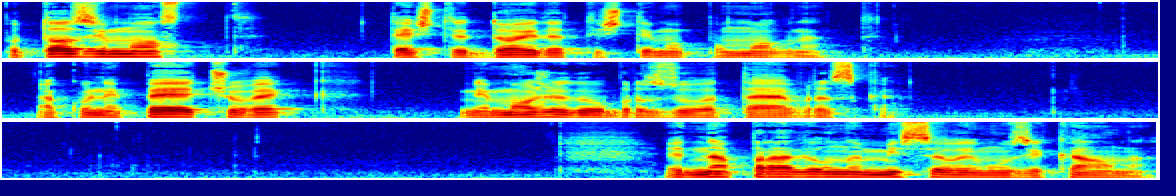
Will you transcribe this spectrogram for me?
По този мост те ще дойдат и ще му помогнат. Ако не пее човек, не може да образува тая връзка. Една правилна мисъл е музикална.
